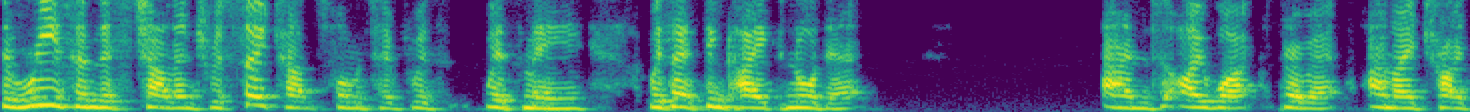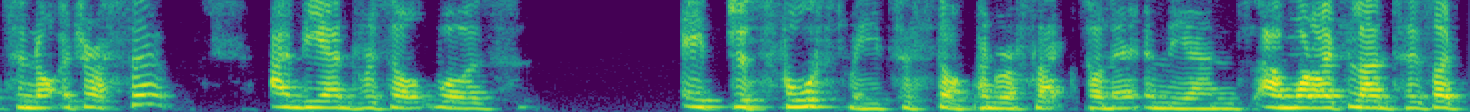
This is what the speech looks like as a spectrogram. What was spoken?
the reason this challenge was so transformative was with me was I think I ignored it and I worked through it and I tried to not address it. And the end result was it just forced me to stop and reflect on it in the end. And what I've learned is I've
